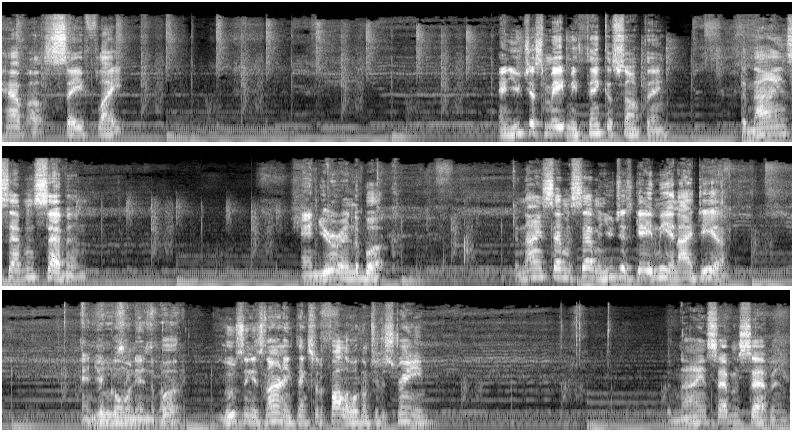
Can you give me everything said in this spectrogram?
Have a safe flight. And you just made me think of something. The 977. And you're in the book. The 977, you just gave me an idea. And you're Losing going in the book. Losing is learning. Thanks for the follow. Welcome to the stream. The 977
